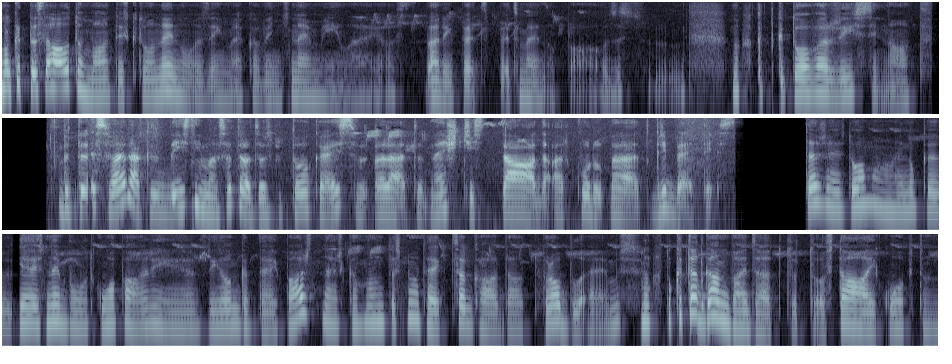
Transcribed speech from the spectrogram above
Nu, tas automātiski to nenozīmē, ka viņas nemīlējās. Arī pēc, pēc menopāzes. Nu, kad, kad to var risināt. Bet es vairāk īstenībā satraucos par to, ka es varētu nešķist tāda, ar kuru varētu gribēties. Dažreiz domāju, nu, ka, ja es nebūtu kopā arī ar ilgadēju partneri, ka man tas noteikti sagādātu problēmas. Nu, nu, tad gan vajadzētu to stāju kopt un,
